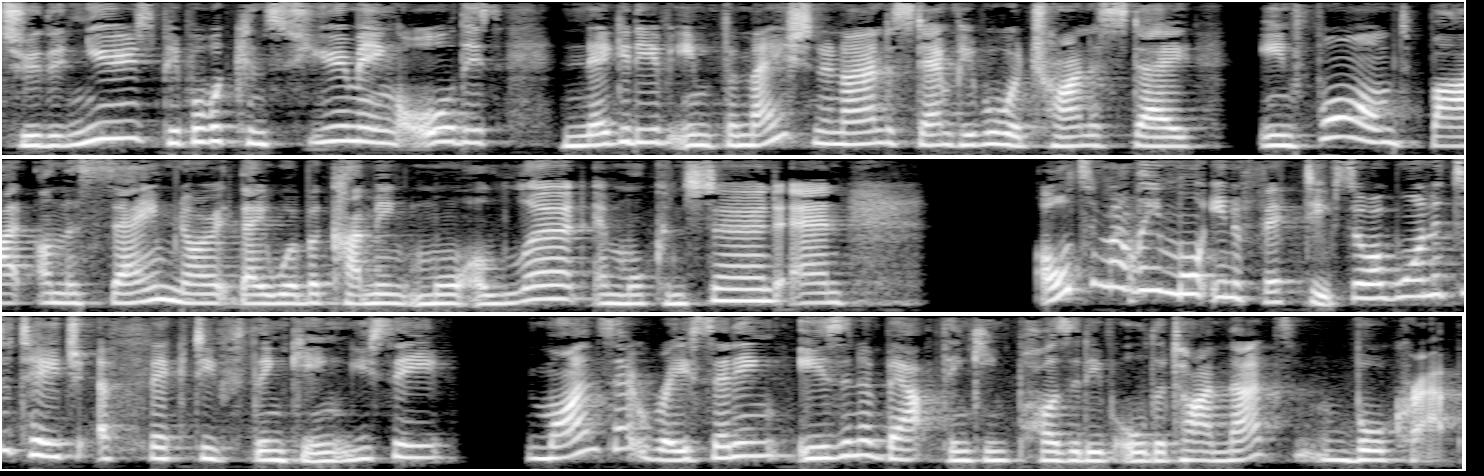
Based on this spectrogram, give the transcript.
to the news. People were consuming all this negative information. And I understand people were trying to stay informed, but on the same note, they were becoming more alert and more concerned and ultimately more ineffective. So I wanted to teach effective thinking. You see, mindset resetting isn't about thinking positive all the time. That's bullcrap.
